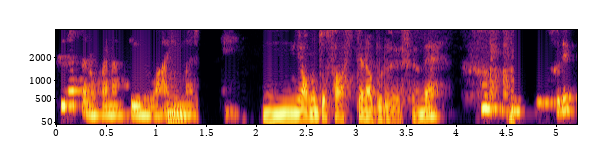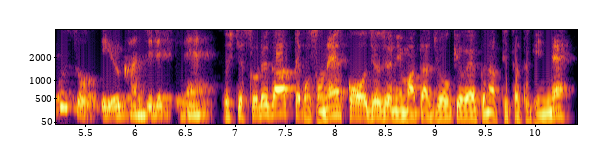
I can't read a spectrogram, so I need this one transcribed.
くなったのかなっていうのはありましたね。うん。いや、本当サステナブルですよね。それこそっていう感じですね。そしてそれがあってこそね、こう徐々にまた状況が良くなっていった時にね、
